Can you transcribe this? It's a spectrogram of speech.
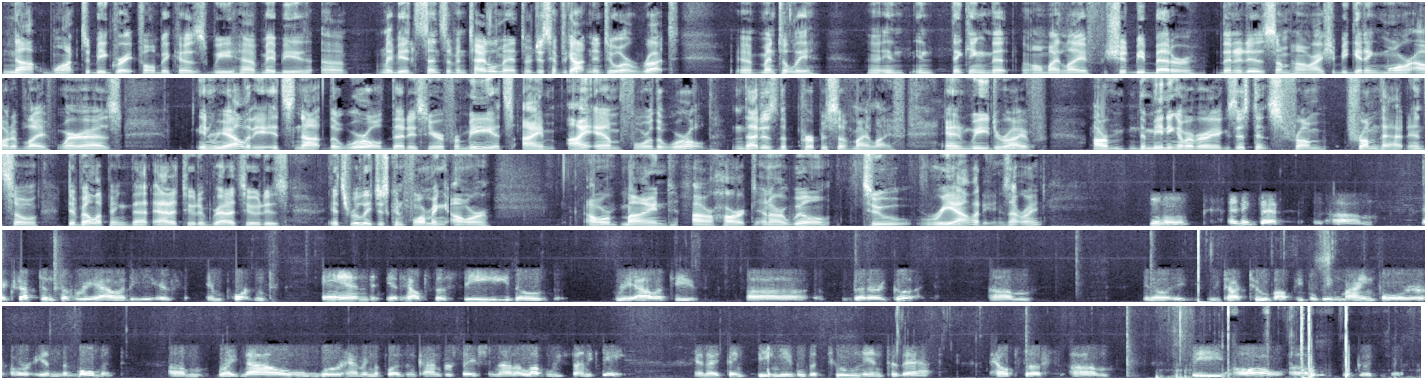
not want to be grateful because we have maybe uh, maybe a sense of entitlement or just have gotten into a rut uh, mentally uh, in in thinking that oh my life should be better than it is somehow. I should be getting more out of life. Whereas in reality, it's not the world that is here for me. It's I'm I am for the world. And that is the purpose of my life, and we derive our the meaning of our very existence from from that. And so, developing that attitude of gratitude is it's really just conforming our our mind, our heart, and our will to reality. Is that right? hmm I think that um, acceptance of reality is important, and it helps us see those realities uh, that are good. Um, you know, we talk too about people being mindful or, or in the moment. Um, right now, we're having a pleasant conversation on a lovely sunny day, and I think being able to tune into that helps us um, see all of the good things.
